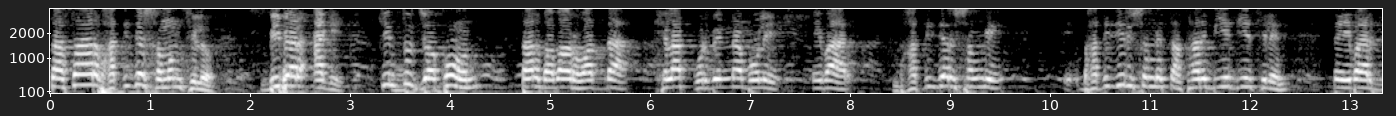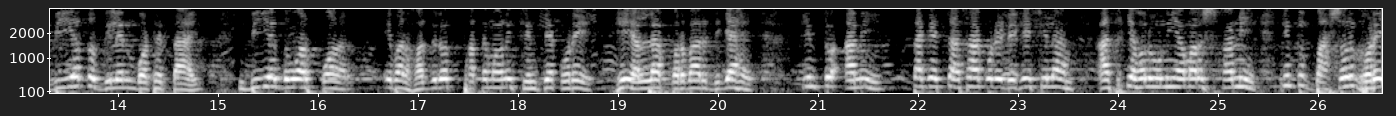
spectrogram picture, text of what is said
চাচা আর ভাতিজের সমন ছিল বিবার আগে। কিন্তু যখন তার বাবা রোয়াদ্দা খেলাপ করবেন না বলে এবার ভাতিজার সঙ্গে, ভাতিজির সঙ্গে চাচার বিয়ে দিয়েছিলেন, তো এবার বিয়ে তো দিলেন বটে তাই। বিয়ে দেওয়ার পর এবার হজরত ফাতেমা উনি চিন্তা করে, হে আল্লাহ করবার দিগাহে কিন্তু আমি তাকে চাচা করে ডেকেছিলাম, আজকে হলো উনি আমার স্বামী, কিন্তু বাসর ঘরে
